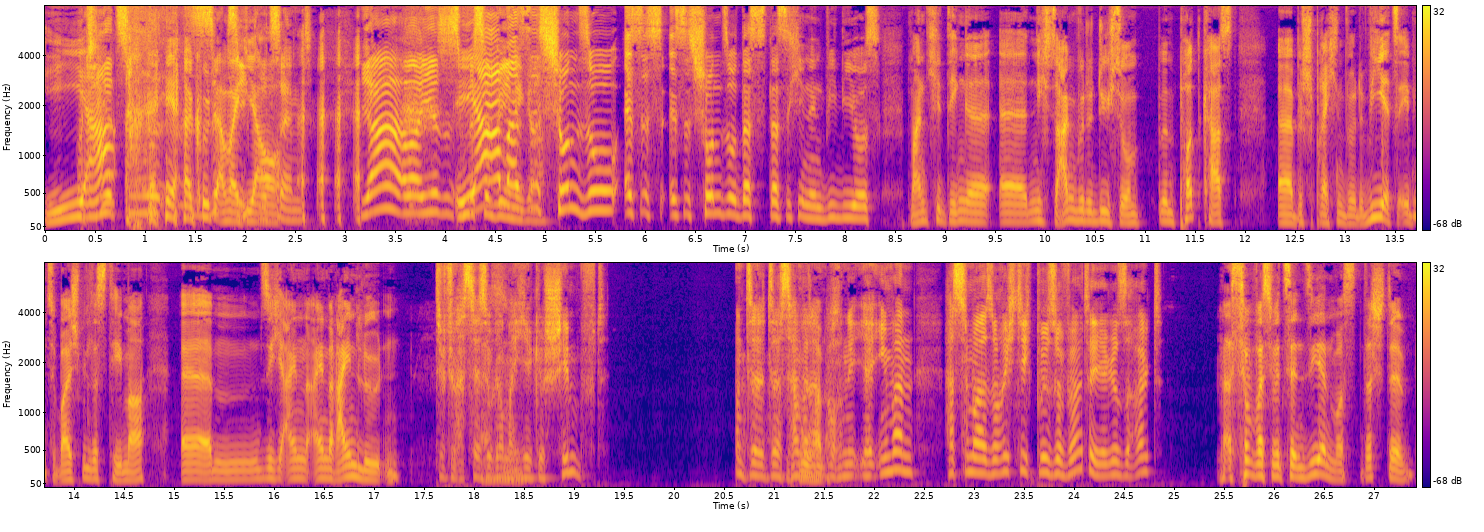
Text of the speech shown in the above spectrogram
Ja, ja gut, aber hier auch. 70%. Ja, aber hier ist es ein Ja, bisschen aber weniger. es ist schon so, es ist, es ist schon so, dass, dass ich in den Videos manche Dinge äh, nicht sagen würde, die ich so im, im Podcast äh, besprechen würde. Wie jetzt eben zum Beispiel das Thema ähm, sich einen, einen reinlöten. du, du hast ja sogar mal hier geschimpft. Und äh, das haben wir dann hab auch nicht. Ja, irgendwann hast du mal so richtig böse Wörter hier gesagt. Also was wir zensieren mussten, das stimmt.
